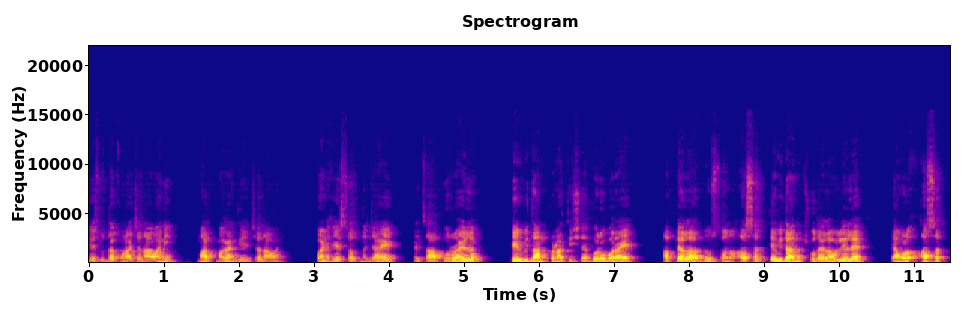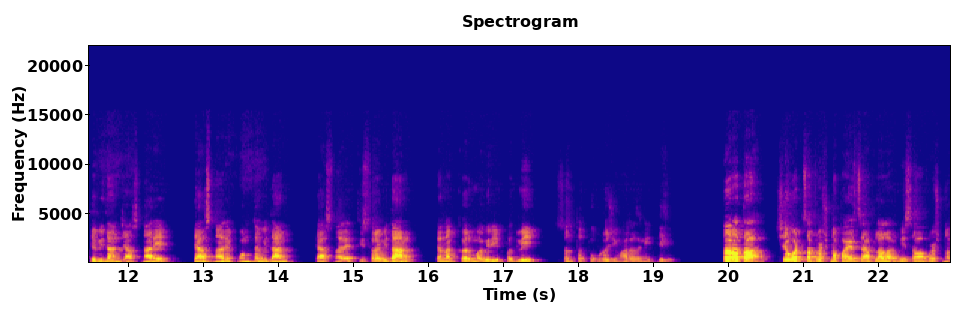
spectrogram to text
ते सुद्धा कोणाच्या नावाने? महात्मा गांधी यांच्या नावाने. पण हे स्वप्न जे आहे त्यांचं अपूर राहिलं. हे विधान पण अतिशय बरोबर आहे. आपल्याला दोस्तांना असत्य विधान शोधायला लावलेलं आहे. त्यामुळं असत्य विधान जे असणारे ते असणारे कोणतं विधान? ते असणारे तिसरं विधान. त्यांना कर्मवीर ही पदवी संत तुकडोजी महाराजांनी दिली. तर आता शेवटचा प्रश्न पाहायचा आपल्याला विसावा प्रश्न.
